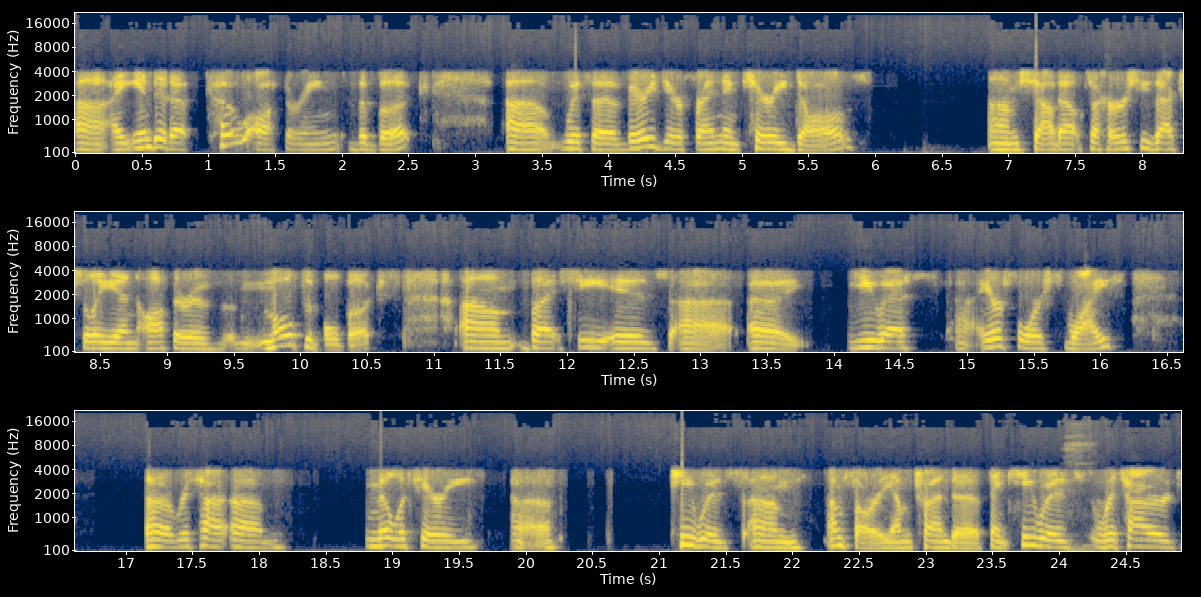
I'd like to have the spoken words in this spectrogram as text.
Uh, I ended up co authoring the book uh, with a very dear friend named Carrie Daws. Um, shout out to her. She's actually an author of multiple books, um, but she is uh, a U.S. Uh, Air Force wife, uh, retire, um, military he was um i'm sorry i'm trying to think. He was retired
